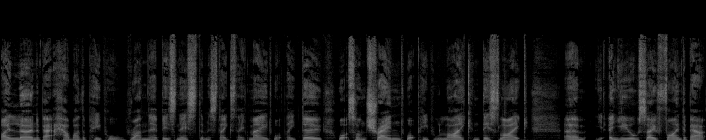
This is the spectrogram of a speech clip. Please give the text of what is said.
I learn about how other people run their business, the mistakes they've made, what they do, what's on trend, what people like and dislike, um, and you also find about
